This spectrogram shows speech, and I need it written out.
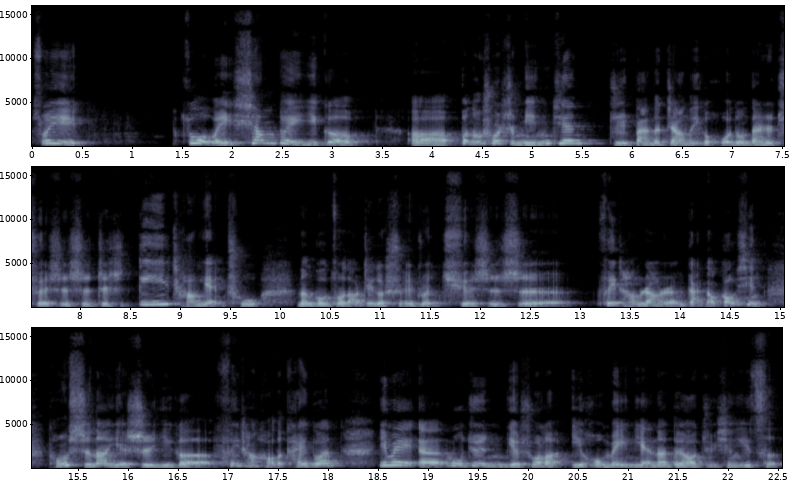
所以，作为相对一个呃，不能说是民间。举办的这样的一个活动，但是确实是这是第一场演出，能够做到这个水准，确实是非常让人感到高兴。同时呢，也是一个非常好的开端，因为呃，陆俊也说了，以后每年呢都要举行一次。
